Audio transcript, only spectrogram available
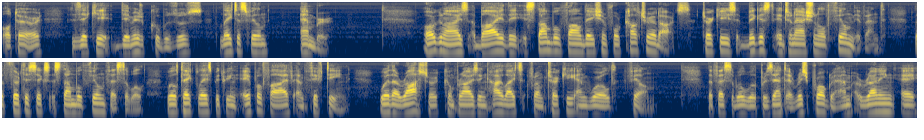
author Zeki Demirkubuz's latest film, Amber. Organized by the Istanbul Foundation for Culture and Arts, Turkey's biggest international film event, the 36th Istanbul Film Festival, will take place between April 5 and 15, with a roster comprising highlights from Turkey and world film. The festival will present a rich program running a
